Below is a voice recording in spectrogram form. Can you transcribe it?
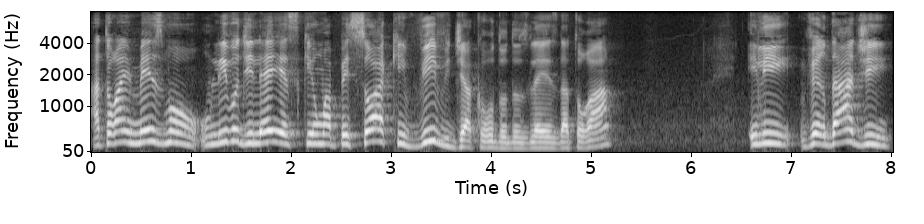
a Torá é mesmo um livro de leis que uma pessoa que vive de acordo com as leis da Torá, ele, verdade,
